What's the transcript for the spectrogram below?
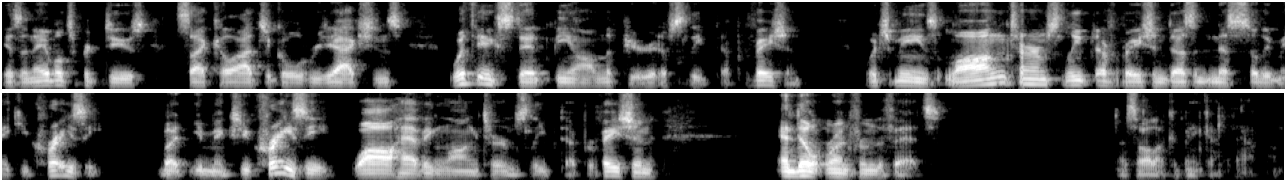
is unable to produce psychological reactions with the extent beyond the period of sleep deprivation which means long term sleep deprivation doesn't necessarily make you crazy, but it makes you crazy while having long term sleep deprivation. And don't run from the feds. That's all I could make out of that one.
